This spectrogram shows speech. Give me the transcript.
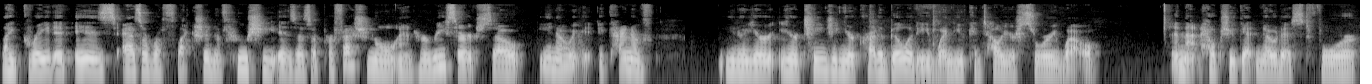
like great it is as a reflection of who she is as a professional and her research. So, you know, it, it kind of you know you're you're changing your credibility when you can tell your story well and that helps you get noticed for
